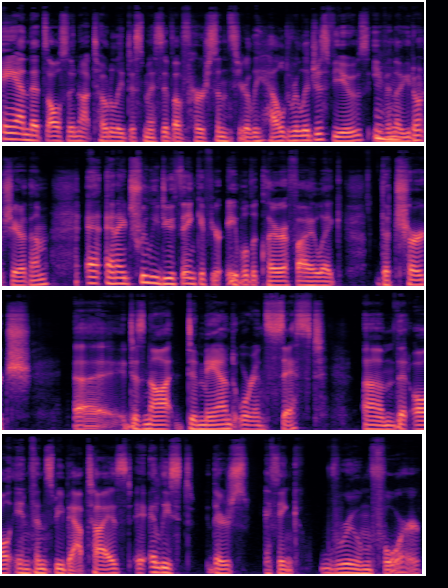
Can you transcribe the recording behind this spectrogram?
and that's also not totally dismissive of her sincerely held religious views even though you don't share them. And, and i truly do think if you're able to clarify like the church uh, does not demand or insist um, that all infants be baptized at least there's i think room for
